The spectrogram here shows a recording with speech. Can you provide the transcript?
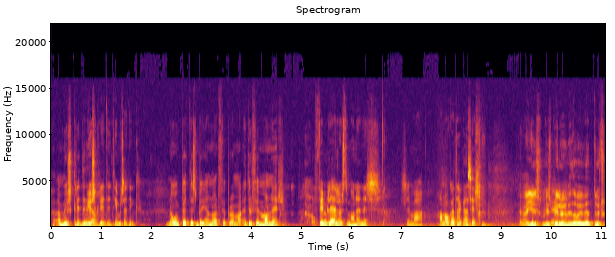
það er mjög skrítið Mjög skrítið tímasetning. november, desember, janúar, februar, þetta eru fimm mánuðir Fimm leðlustu mánuðinir sem að hann ákvað að taka að sér. Já, ég, við spilum við þá í vetur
